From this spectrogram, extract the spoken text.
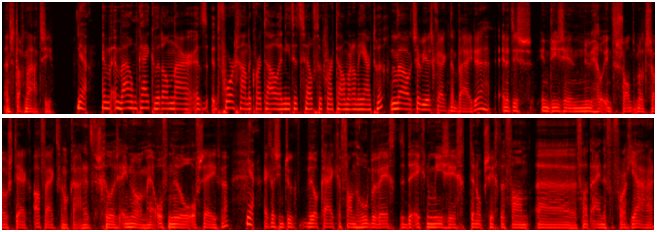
een stagnatie. Ja, en, en, waarom kijken we dan naar het, het, voorgaande kwartaal en niet hetzelfde kwartaal, maar dan een jaar terug? Nou, het CBS kijkt naar beide. En het is in die zin nu heel interessant, omdat het zo sterk afwijkt van elkaar. Het verschil is enorm, hè? of 0 of 7. Ja. Kijk, als je natuurlijk wil kijken van hoe beweegt de economie zich ten opzichte van, uh, van het einde van vorig jaar.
